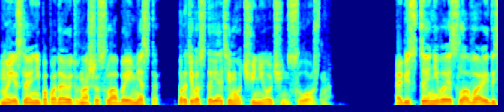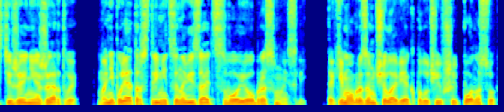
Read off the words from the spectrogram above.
Но если они попадают в наше слабое место, противостоять им очень и очень сложно. Обесценивая слова и достижения жертвы, манипулятор стремится навязать свой образ мыслей. Таким образом, человек, получивший по носу,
